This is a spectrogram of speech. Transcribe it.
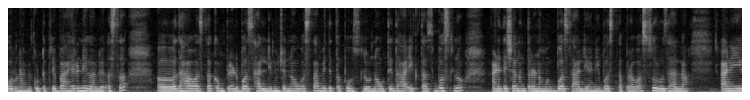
करून आम्ही कुठंतरी बाहेर निघालो आहे असं दहा वाजता कंप्लीट बस हल्ली. म्हणजे नऊ वाजता आम्ही तिथं पोहोचलो. नऊ ते दहा एक तास बसलो आणि त्याच्यानंतरनं मग बस आली आणि बसचा प्रवास सुरू झाला. आणि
